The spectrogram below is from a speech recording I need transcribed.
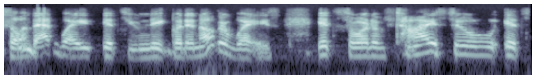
So in that way it's unique, but in other ways it sort of ties to its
